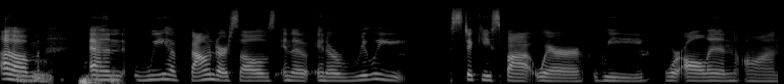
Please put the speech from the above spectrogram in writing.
um, mm-hmm. and we have found ourselves in a in a really sticky spot where we were all in on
